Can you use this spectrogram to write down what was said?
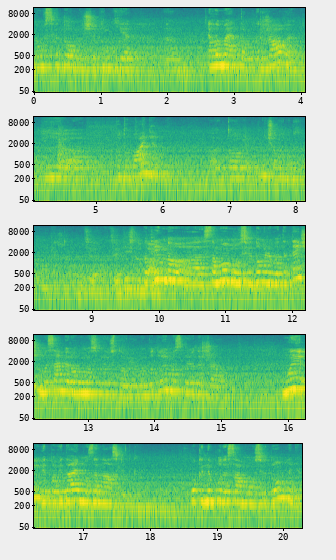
не усвідомить, що він є е, елементом держави і е, будування, е, То нічого не. Це, це дійсно так. Потрібно е, самому усвідомлювати те, що ми самі робимо свою історію, ми будуємо свою державу. Ми відповідаємо за наслідки. Поки не буде самоусвідомлення,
